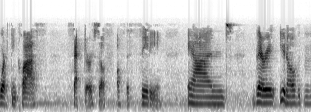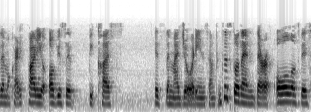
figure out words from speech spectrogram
working class sectors of, of the city. And there, you know, the Democratic Party, obviously, because it's the majority in San Francisco, then there are all of these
